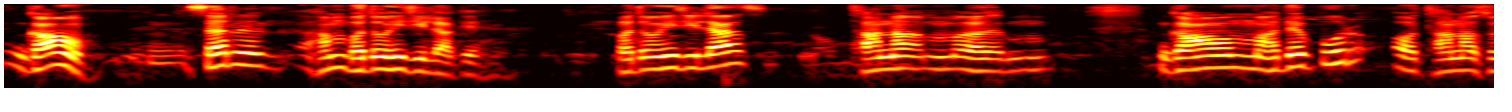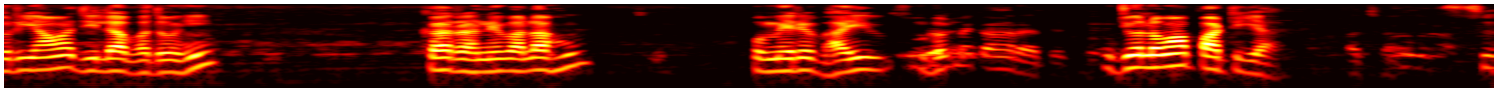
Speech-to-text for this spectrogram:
गाँव। सर हम भदोही जिला के हैं। भदोही जिला थाना गाँव महदेवपुर और थाना सुरियावा जिला भदोही का रहने वाला हूँ। वो मेरे भाई में कहाँ रहते थे? जोलवा पाटिया अच्छा।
